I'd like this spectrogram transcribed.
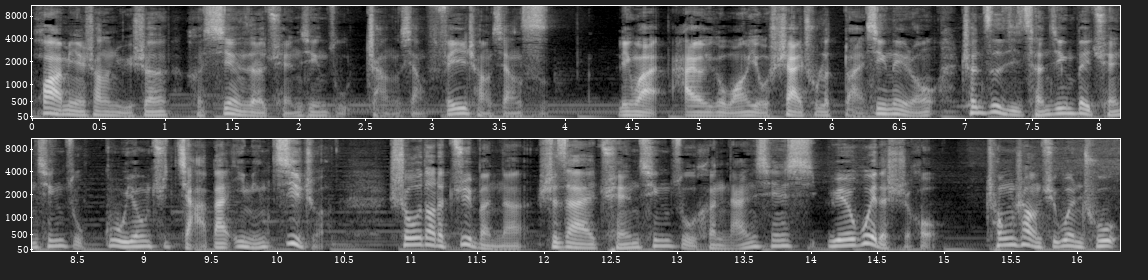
画面上的女生和现在的全清组长相非常相似。另外，还有一个网友晒出了短信内容，称自己曾经被全清组雇佣去假扮一名记者，收到的剧本呢是在全清组和南贤喜约会的时候。冲上去问出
